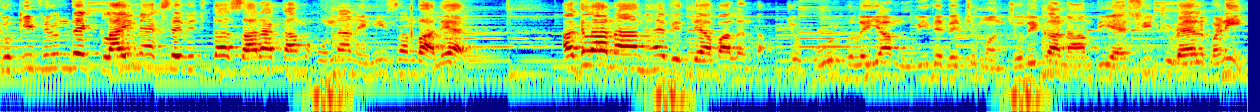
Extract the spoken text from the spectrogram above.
ਕਿਉਂਕਿ ਫਿਲਮ ਦੇ ਕਲਾਈਮੈਕਸ ਦੇ ਵਿੱਚ ਤਾਂ ਸਾਰਾ ਕੰਮ ਉਹਨਾਂ ਨੇ ਹੀ ਸੰਭਾਲਿਆ ਹੈ। ਅਗਲਾ ਨਾਮ ਹੈ ਵਿਦਿਆ ਬਾਲਨ ਦਾ, ਜੋ ਭੂਲ ਭੁਲਈਆ ਮੂਵੀ ਦੇ ਵਿੱਚ ਮੰਜੋਲਿਕਾ ਨਾਮ ਦੀ ਐਸੀ ਚੁੜੈਲ ਬਣੀ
